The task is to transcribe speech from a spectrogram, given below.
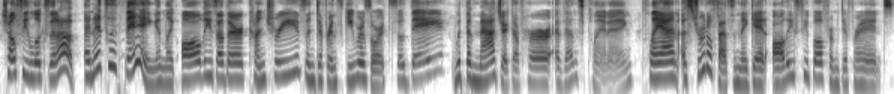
Chelsea looks it up and it's a thing in like all these other countries and different ski resorts. So they, with the magic of her events planning, plan a strudel fest and they get all these people from different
